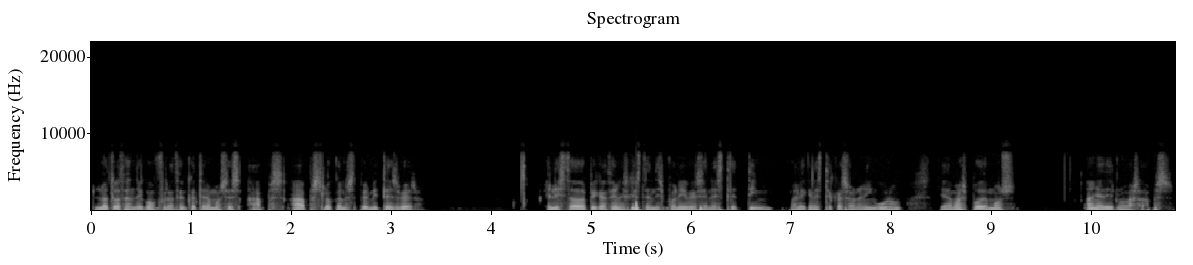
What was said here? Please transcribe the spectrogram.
La otra opción de configuración que tenemos es Apps. Apps lo que nos permite es ver el listado de aplicaciones que estén disponibles en este team, ¿vale? que en este caso no hay ninguno, y además podemos añadir nuevas apps.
